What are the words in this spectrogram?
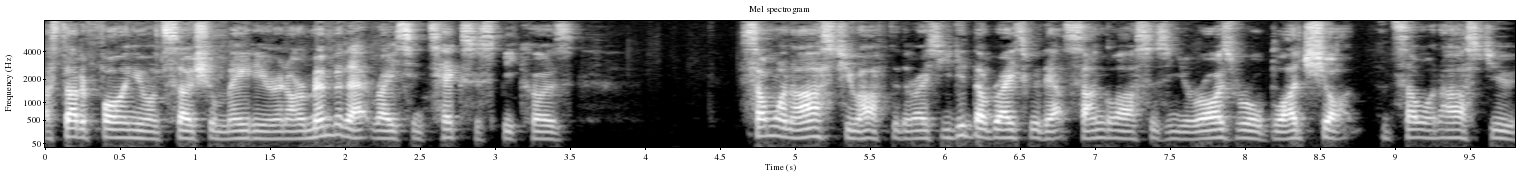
I started following you on social media, and I remember that race in Texas because someone asked you after the race. You did the race without sunglasses, and your eyes were all bloodshot. And someone asked you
